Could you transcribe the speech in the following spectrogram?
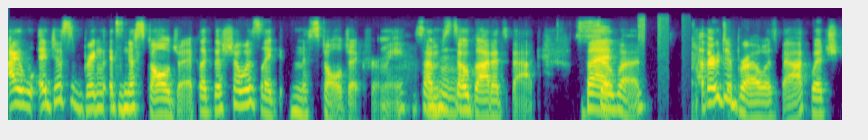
I it just brings it's nostalgic. Like the show is like nostalgic for me. So I'm Mhm. so glad it's back. But so good. Heather Dubrow is back, which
